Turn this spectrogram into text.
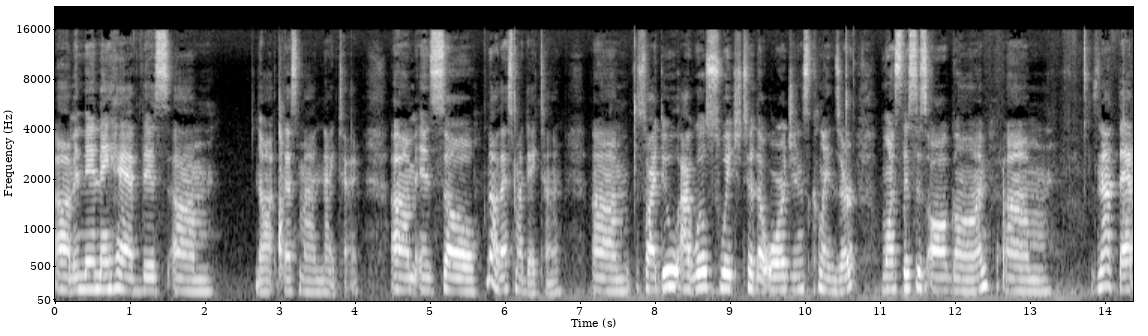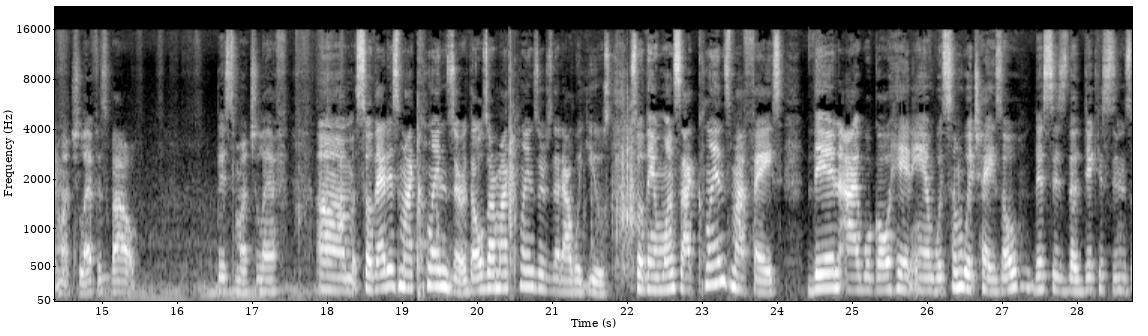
Um, and then they have this... Um, no, that's my nighttime. Um, and so, no, that's my daytime. Um, so I do, I will switch to the Origins cleanser once this is all gone. Um, it's not that much left. It's about this much left. Um, so that is my cleanser. Those are my cleansers that I would use. So then once I cleanse my face, then I will go ahead and with some witch hazel. This is the Dickinson's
